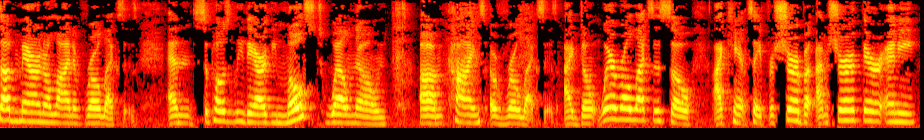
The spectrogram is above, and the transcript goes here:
Submariner line of Rolexes. And supposedly they are the most well known um, kinds of Rolexes. I don't wear Rolexes, so I can't say for sure, but I'm sure if there are any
